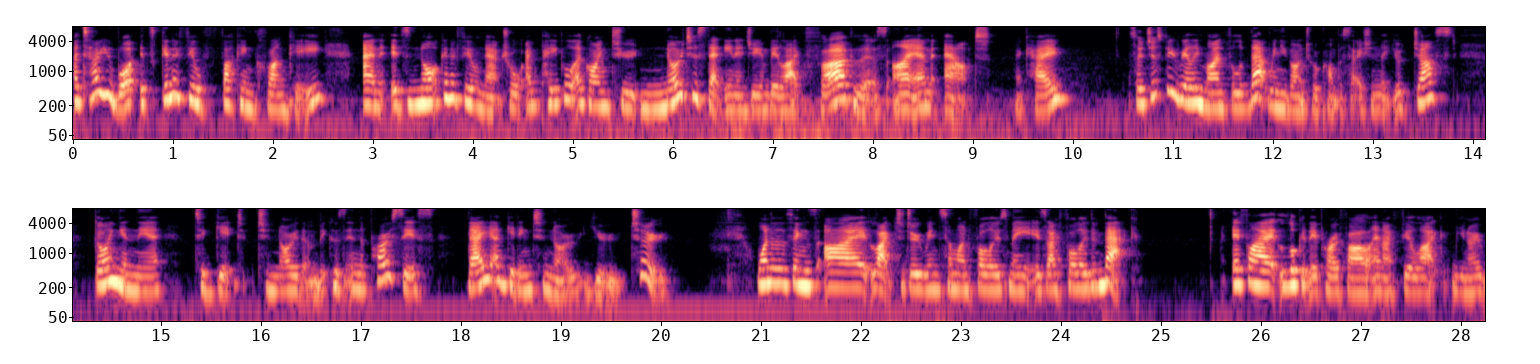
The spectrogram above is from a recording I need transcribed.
I tell you what, it's going to feel fucking clunky and it's not going to feel natural, and people are going to notice that energy and be like, fuck this, I am out. Okay? So just be really mindful of that when you go into a conversation, that you're just going in there to get to know them because in the process, they are getting to know you too. One of the things I like to do when someone follows me is I follow them back. If I look at their profile and I feel like, you know,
